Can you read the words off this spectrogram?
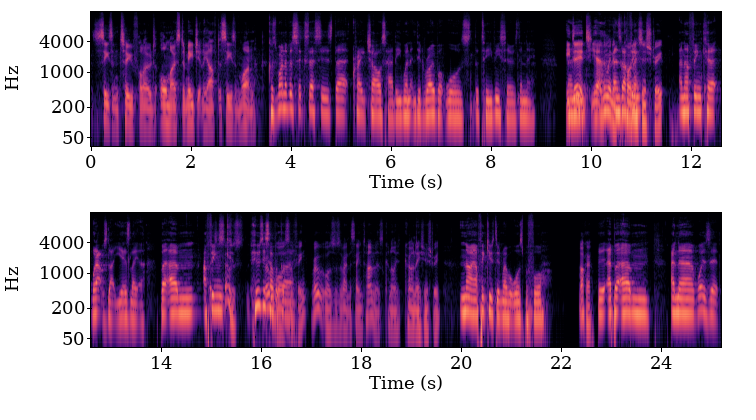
season two followed almost immediately after season one. Because one of the successes that Craig Charles had, he went and did Robot Wars, the TV series, didn't he? He And- did, And he yeah. went And into I think- Coronation Street. And I think, uh, well, that was like years later. But um, I think So was- who's this Robot other Wars, guy? I think Robot Wars was around the same time as Coronation Street. No, I think he was doing Robot Wars before. Okay. Uh, but um, and uh, what is it?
